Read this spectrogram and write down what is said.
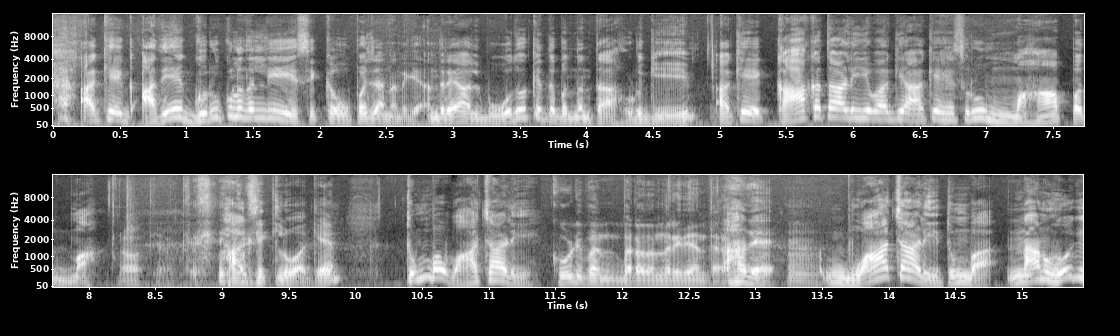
ಆಕೆ ಅದೇ ಗುರುಕುಲದಲ್ಲಿ ಸಿಕ್ಕ ಉಪಜ ನನಗೆ. ಅಂದರೆ ಅಲ್ಲಿ ಓದೋಕೆ ಬಂದಂಥ ಹುಡುಗಿ ಆಕೆ ಕಾಕತಾಳೀಯವಾಗಿ ಆಕೆ ಹೆಸರು ಮಹಾಪದ್ಮ. ಓಕೆ ಓಕೆ ಹಾಗೆ ಸಿಕ್ಲು ಆಕೆ. ತುಂಬ ವಾಚಾಳಿ. ಕೂಡಿ ಬಂದು ಬರೋದಂದ್ರೆ ಇದೆ ಅಂತಾರೆ. ಅದೇ. ವಾಚಾಳಿ ತುಂಬ. ನಾನು ಹೋಗಿ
